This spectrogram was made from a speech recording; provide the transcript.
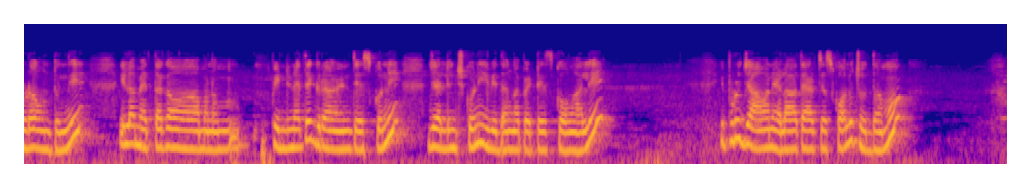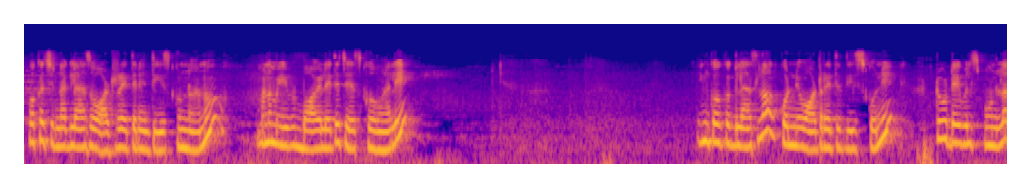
కూడా ఉంటుంది. ఇలా మెత్తగా మనం పిండిని అయితే గ్రైండ్ చేసుకొని జల్లించుకొని ఈ విధంగా పెట్టేసుకోవాలి. ఇప్పుడు జావాను ఎలా తయారు చేసుకోవాలో చూద్దాము. ఒక చిన్న గ్లాస్ వాటర్ అయితే నేను తీసుకున్నాను. మనం ఇవి బాయిల్ అయితే చేసుకోవాలి. ఇంకొక గ్లాస్లో కొన్ని వాటర్ అయితే తీసుకొని టూ టేబుల్ స్పూన్ల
